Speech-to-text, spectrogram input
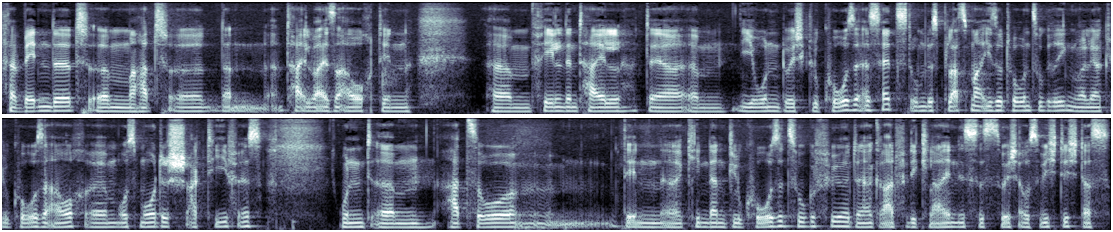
verwendet. Ähm, man hat äh, dann teilweise auch den ähm, fehlenden Teil der ähm, Ionen durch Glucose ersetzt, um das Plasma-Isoton zu kriegen, weil ja Glucose auch ähm, osmotisch aktiv ist und ähm, hat so ähm, den äh, Kindern Glucose zugeführt. Ja, Gerade für die Kleinen ist es durchaus wichtig, dass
